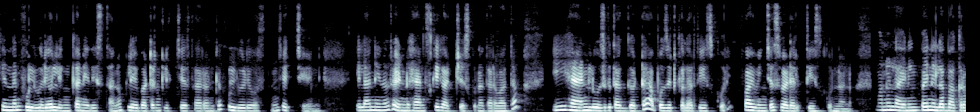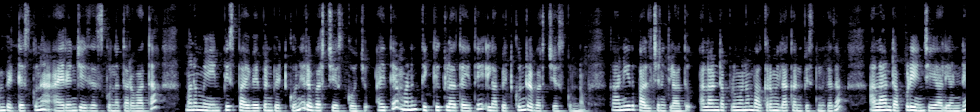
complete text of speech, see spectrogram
కింద ఫుల్ వీడియో లింక్ అనేది ఇస్తాను. ప్లే బటన్ క్లిక్ చేశారంటే ఫుల్ వీడియో వస్తుంది చెక్ చేయండి. ఇలా నేను రెండు హ్యాండ్స్కి కట్ చేసుకున్న తర్వాత ఈ హ్యాండ్ లూజ్కి తగ్గట్టు అపోజిట్ కలర్ తీసుకొని ఫైవ్ ఇంచెస్ వెడల్పు తీసుకున్నాను. మనం లైనింగ్ పైన ఇలా బక్రం పెట్టేసుకుని ఐరన్ చేసేసుకున్న తర్వాత మనం మెయిన్ పీస్ పై వైపున పెట్టుకొని రివర్స్ చేసుకోవచ్చు. అయితే మనం థిక్ క్లాత్ అయితే ఇలా పెట్టుకుని రివర్స్ చేసుకుంటాం. కానీ ఇది పల్చని క్లాత్ అలాంటప్పుడు మనం బక్రం ఇలా కనిపిస్తుంది కదా? అలాంటప్పుడు ఏం చేయాలి అంటే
